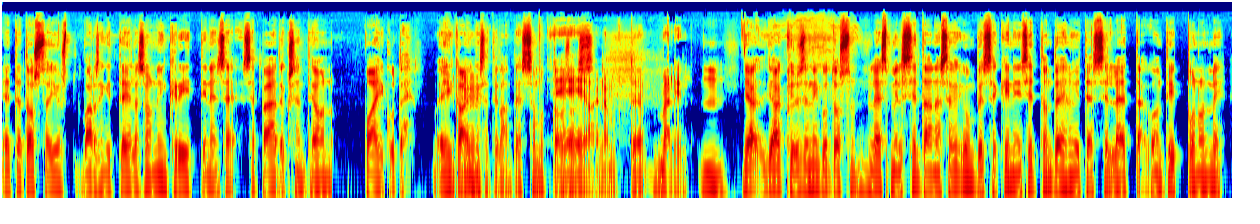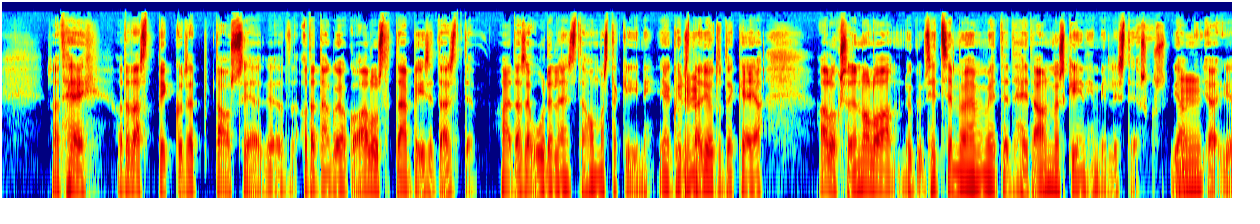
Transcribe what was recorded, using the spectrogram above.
Että tuossa just varsinkin teillä se on niin kriittinen se, se päätöksenteon vaikute. Ei kaikissa mm. tilanteissa, mutta Ei osassa. aina, mutta välillä. Mm. Ja, ja kyllä se niin kuin tuossa Les Millsin tai näissä jumpissakin, niin sitten on tehnyt itse silleen, että kun on tippunut, niin sanoit, hei, otetaan sitten pikkuset taussia, otetaanko joko alusta tämä biisi tai sitten haetaan se uudelleen sitä hommasta kiinni. Ja kyllä sitä mm. joutui tekemään ja aluksi oli noloa, sitten se myöhemmin miettii, että heitä on myöskin inhimillistä joskus. Ja, mm. ja, ja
